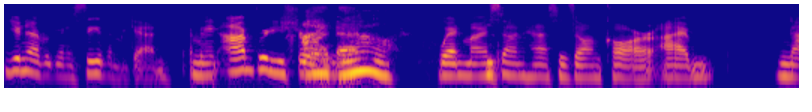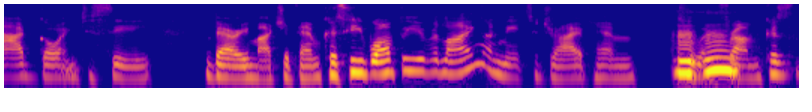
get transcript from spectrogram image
you're never going to see them again. I mean, I'm pretty sure I that know. when my son has his own car, I'm not going to see very much of him because he won't be relying on me to drive him to Mm-mm. and from because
